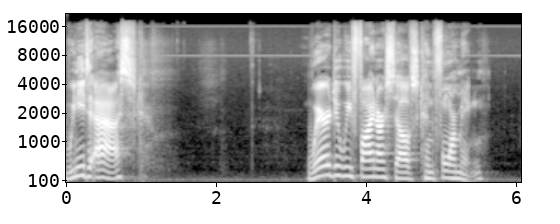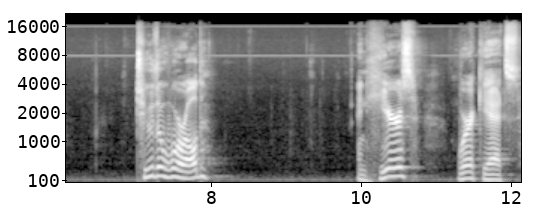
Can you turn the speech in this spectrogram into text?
we need to ask where do we find ourselves conforming to the world? And here's where it gets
